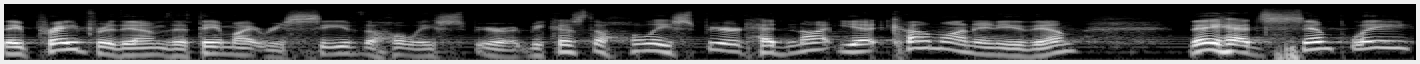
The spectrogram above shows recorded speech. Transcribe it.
they prayed for them that they might receive the Holy Spirit. Because the Holy Spirit had not yet come on any of them, they had simply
